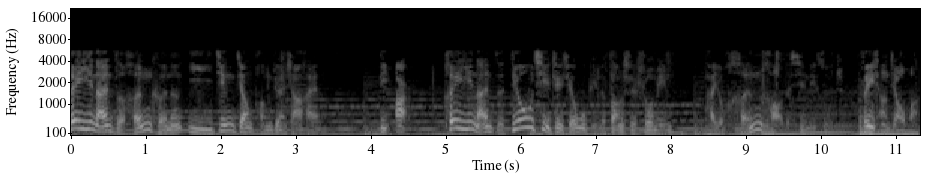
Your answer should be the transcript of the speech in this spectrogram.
黑衣男子很可能已经将彭娟杀害了；第二，黑衣男子丢弃这些物品的方式说明。他有很好的心理素质，非常狡猾。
